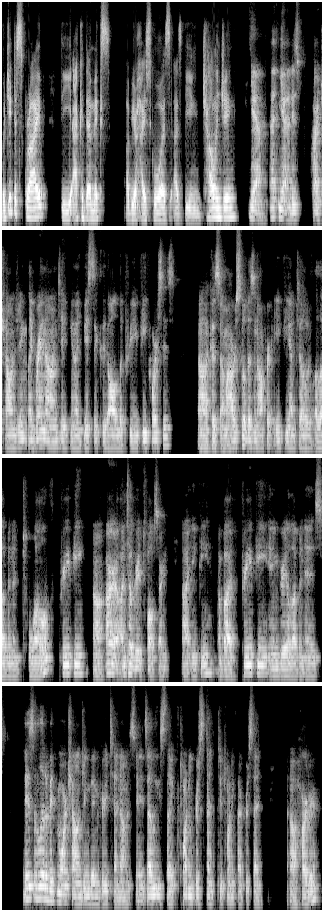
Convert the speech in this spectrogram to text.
Would you describe the academics of your high school as as being challenging? Yeah, uh, yeah, it is quite challenging. Like right now, I'm taking like basically all the pre-AP courses because uh, um, our school doesn't offer AP until 11 and 12 pre-AP, uh, or until grade 12, sorry, uh, AP. But pre-AP in grade 11 is is a little bit more challenging than grade 10. I would say it's at least like 20% to 25% uh, harder,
